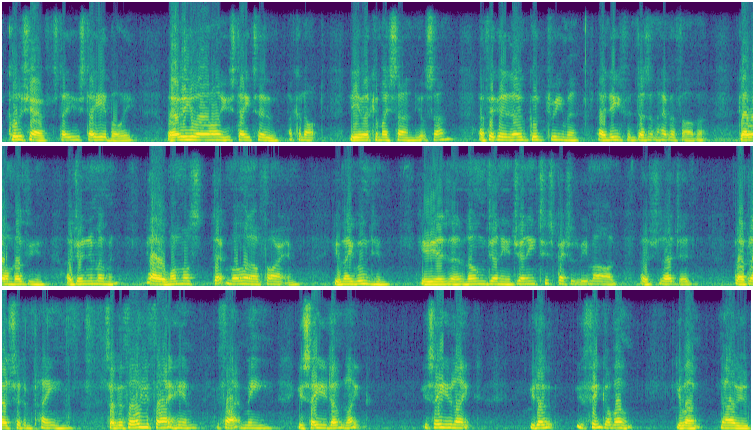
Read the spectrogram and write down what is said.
Call the sheriff. Stay, stay here, boy. Wherever you are, you stay too. I cannot. Neither can my son. Your son? I figure no good dreamer like Ethan doesn't have a father. Go on, both of you. I'll join you in a moment. Go, one more step more and I'll fire at him. You may wound him. He is a long journey, a journey too special to be marred by bloodshed, by bloodshed and pain. So before you fight him, you fight me. You say you don't like. You say you like. You don't. You think I won't. You won't. No, you.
